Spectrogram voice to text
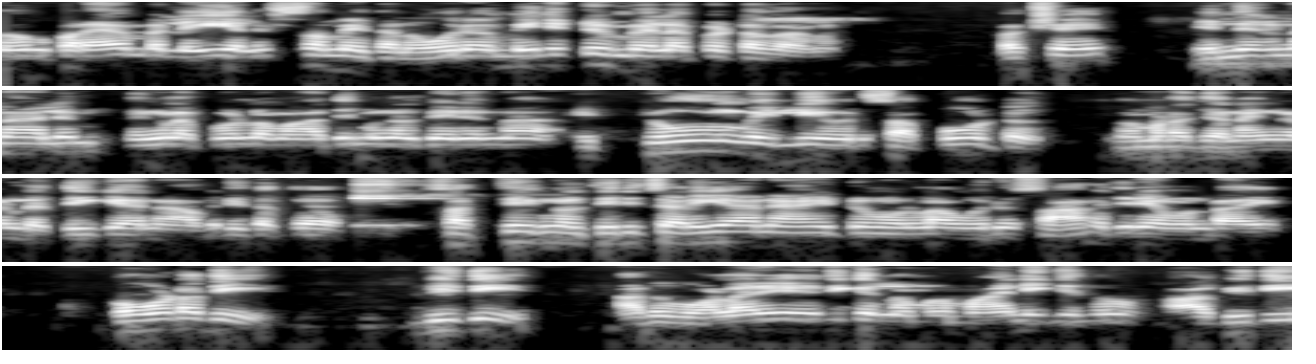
നമുക്ക് പറയാൻ പറ്റില്ല. ഈ ഇലക്ഷൻ സമയത്താണ് ഓരോ മിനിറ്റും വിലപ്പെട്ടതാണ്. പക്ഷെ എന്നിരുന്നാലും നിങ്ങളെപ്പോഴുള്ള മാധ്യമങ്ങൾ തരുന്ന ഏറ്റവും വലിയ ഒരു സപ്പോർട്ട് നമ്മുടെ ജനങ്ങളിൽ എത്തിക്കാൻ അവരിതൊക്കെ സത്യങ്ങൾ തിരിച്ചറിയാനായിട്ടുമുള്ള ഒരു സാഹചര്യം ഉണ്ടായി കോടതി വിധി അത് വളരെയധികം നമ്മൾ മാനിക്കുന്നു. ആ വിധി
